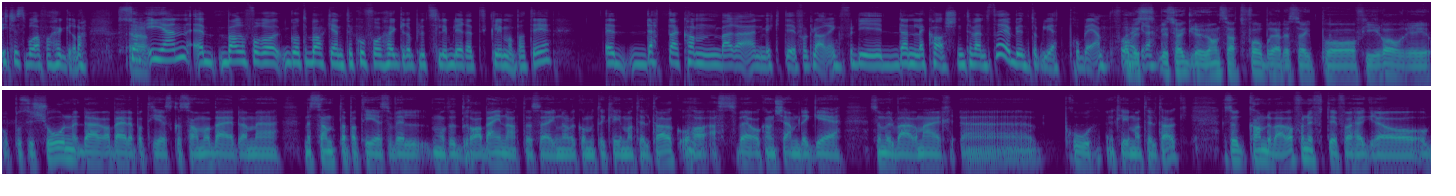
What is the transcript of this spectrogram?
ikke så bra for Høyre. da. Som Ja. igjen, eh, bare for å gå tilbake igjen til hvorfor Høyre plutselig blir et klimaparti. Eh, dette kan være en viktig forklaring. Fordi den lekkasjen til Venstre er begynt å bli et problem for hvis, Høyre. hvis Høyre uansett forbereder seg på fire år i opposisjon, der Arbeiderpartiet skal samarbeide med, med Senterpartiet, som vil måtte, dra beina etter seg når det kommer til klimatiltak, og har SV og kanskje MDG som vil være mer eh, pro klimatiltak, så kan det være fornuftig for Høyre å, å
